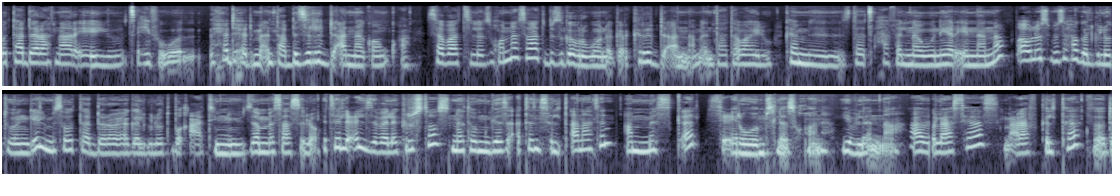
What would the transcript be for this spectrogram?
ወታደራት ናርኤ እዩ ፅሒፍዎ ሕድሕድ መእንታ ብዝርድኣና ቋንቋ ሰባት ስለ ዝኾንና ሰባት ብዝገብርዎ ነገር ክርድኣና ምእንታ ተባሂሉ ከም ዝተጽሓፈልና እውን የርእየናና ጳውሎስ ብዙሕ ኣገልግሎት ወንጌል ምስ ወታደራዊ ኣገልግሎት ብቕዓትን እዩ ዘመሳስሎ እቲ ልዕል ዝበለ ክርስቶስ ነቶም ገዛእትን ስልጣናትን ኣብ መስቀል ስዒርዎም ስለ ዝኾነ ይብለና ኣብ ቆላስያስ ምዕራፍ 2 ወደ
